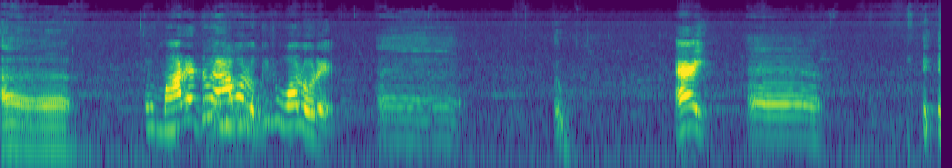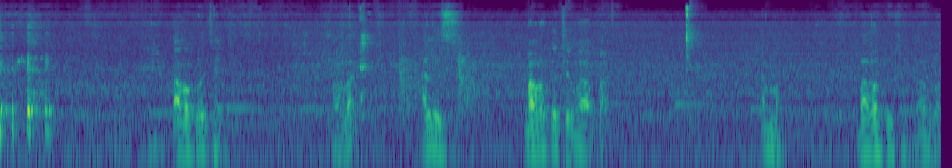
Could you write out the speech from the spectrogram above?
আহ, আহ, তোর মারে তুই আ বলো কিছু বলো রে। এই। বাবা কোথায়? বাবা? আলিস বাবা কোথায়? বাবা? আম্মা বাবা কোথায়? বাবা?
